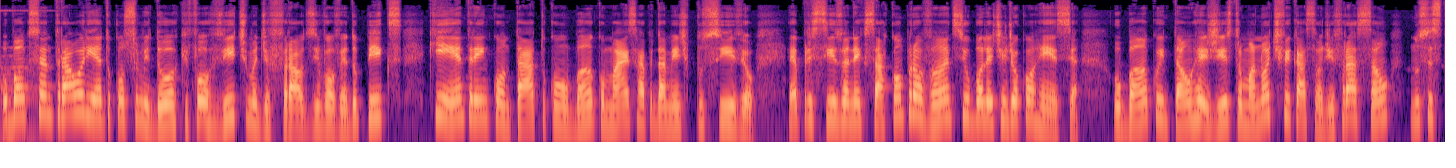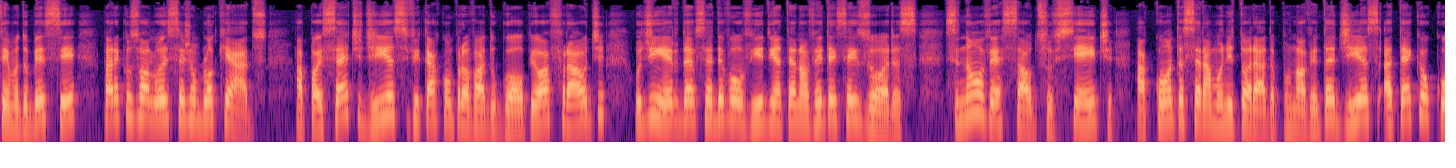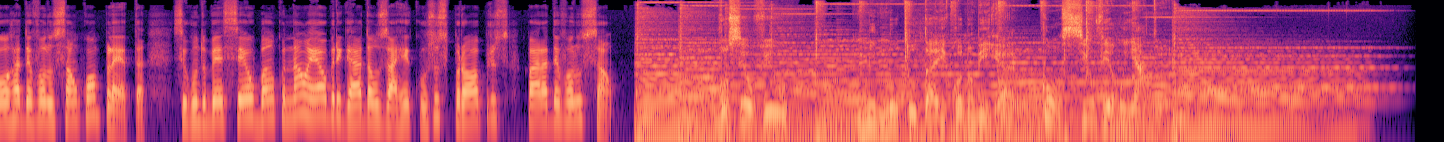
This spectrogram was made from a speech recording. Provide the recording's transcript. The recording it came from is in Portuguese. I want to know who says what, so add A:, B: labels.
A: O Banco Central orienta o consumidor que for vítima de fraudes envolvendo Pix que entre em contato com o banco o mais rapidamente possível. É preciso anexar comprovantes e o boletim de ocorrência. O banco, então, registra uma notificação de infração no sistema do BC para que os valores sejam bloqueados. Após sete dias, se ficar comprovado o golpe ou a fraude, o dinheiro deve ser devolvido em até 96 horas. Se não houver saldo suficiente, a conta será monitorada por 90 dias até que ocorra a devolução completa. Segundo o BC, o banco não é obrigado a usar recursos próprios para a devolução.
B: Você ouviu Minuto da Economia, com Silvia Munhato.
